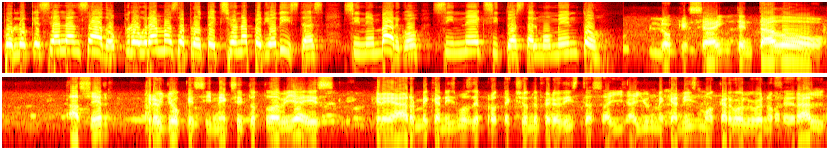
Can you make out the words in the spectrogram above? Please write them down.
por lo que se han lanzado programas de protección a periodistas, sin embargo, sin éxito hasta el momento. Lo que se ha intentado hacer, creo yo que sin éxito todavía, es crear mecanismos de protección de periodistas. Hay, hay un mecanismo a cargo del gobierno federal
